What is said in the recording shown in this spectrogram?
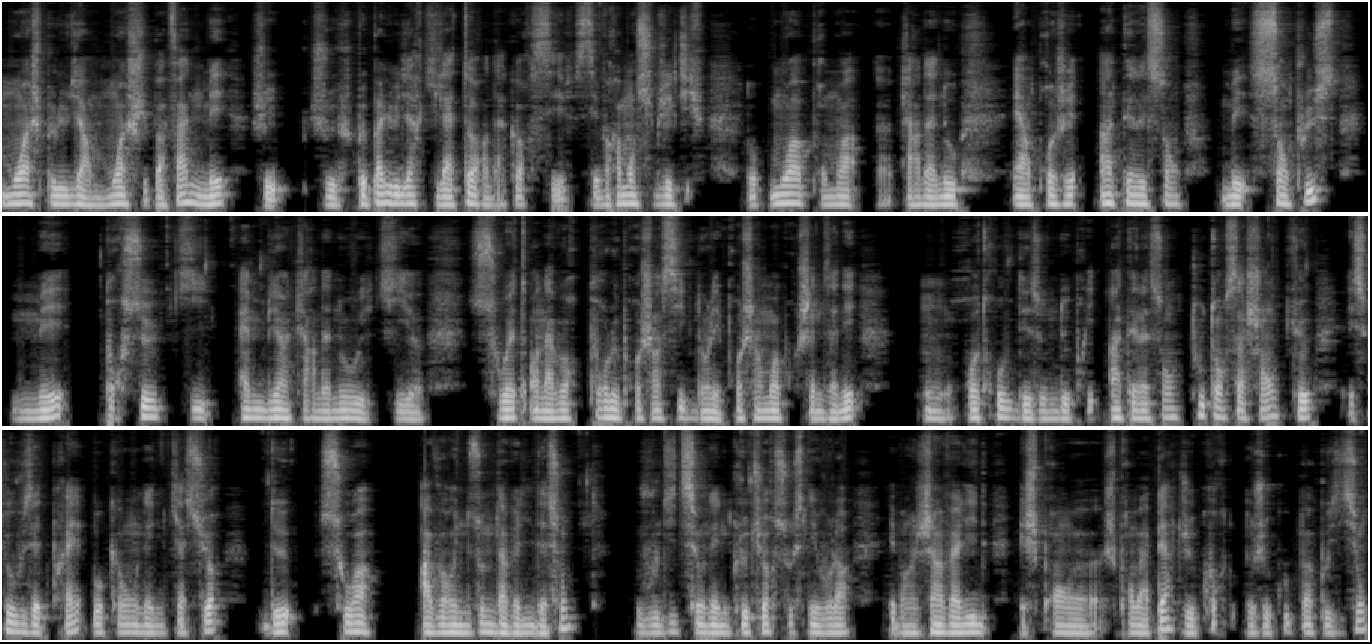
moi je peux lui dire moi je suis pas fan mais je je, peux pas lui dire qu'il a tort d'accord? C'est c'est vraiment subjectif. Donc moi pour moi euh, Cardano est un projet intéressant mais sans plus. Mais pour ceux qui aiment bien Cardano et qui euh, souhaitent en avoir pour le prochain cycle dans les prochains mois prochaines années on retrouve des zones de prix intéressantes tout en sachant que est-ce que vous êtes prêt au cas où on a une cassure de soit avoir une zone d'invalidation vous dites si on a une clôture sous ce niveau-là, eh ben j'invalide et je prends euh, je prends ma perte, je coupe je coupe ma position,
